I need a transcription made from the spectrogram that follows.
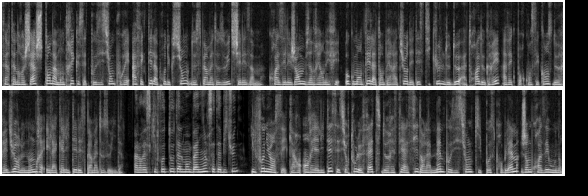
Certaines recherches tendent à montrer que cette position pourrait affecter la production de spermatozoïdes chez les hommes. Croiser les jambes viendrait en effet augmenter la température des testicules de 2 à 3 degrés, avec pour conséquence de réduire le nombre et la qualité des spermatozoïdes. Alors est-ce qu'il faut totalement bannir cette habitude? Il faut nuancer, car en réalité, c'est surtout le fait de rester assis dans la même position qui pose problème, jambes croisées ou non.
